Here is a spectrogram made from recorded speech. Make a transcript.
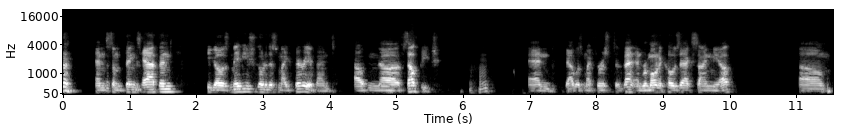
and some things happened, he goes, maybe you should go to this Mike Ferry event out in uh, South Beach. Mm-hmm. And that was my first event. And Ramona Kozak signed me up. Um,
